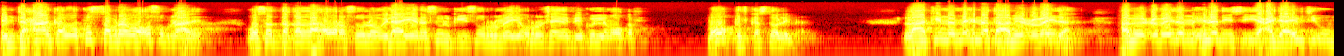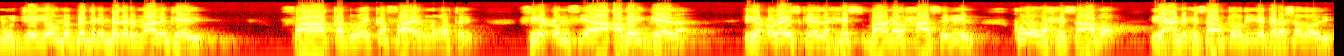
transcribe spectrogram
Imtixaanka wuu ku sabray waa u sugnaaday wa sadaqa allaha wa rasuulahu ilaah iyo rasuulkiisuu rumeeyey u run sheegay fii kulli mowqif mowqif kastoo la yimaado laakina mixnata abi cubayda abi cubayda mixnadiisii iyo cajaa'ibtii uu muujiyey yowma badrin beder maalinkeedii faaqad way ka faa'iq noqotay. Fii cunfihaa adaygeeda iyo culayskeeda xisbaana alxaasibiin kuwa wax xisaabo yacni xisaabtoodii iyo garashadoodii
